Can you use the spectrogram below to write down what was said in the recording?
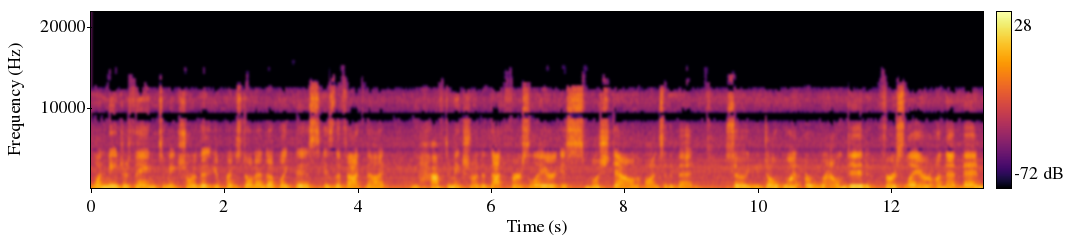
One major thing to make sure that your prints don't end up like this is the fact that you have to make sure that that first layer is smushed down onto the bed. So you don't want a rounded first layer on that bed.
